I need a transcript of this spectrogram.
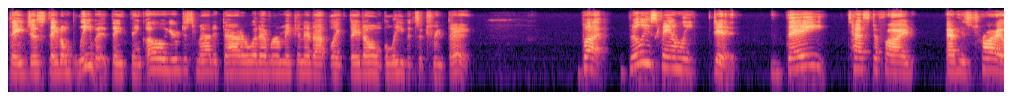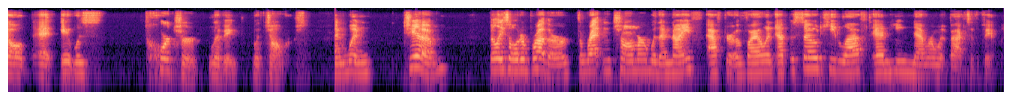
they just they don't believe it. They think, "Oh, you're just mad at dad or whatever, making it up." Like they don't believe it's a true thing. But Billy's family did. They testified at his trial that it was torture living with Chalmers. And when Jim, Billy's older brother, threatened Chalmers with a knife after a violent episode, he left and he never went back to the family.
